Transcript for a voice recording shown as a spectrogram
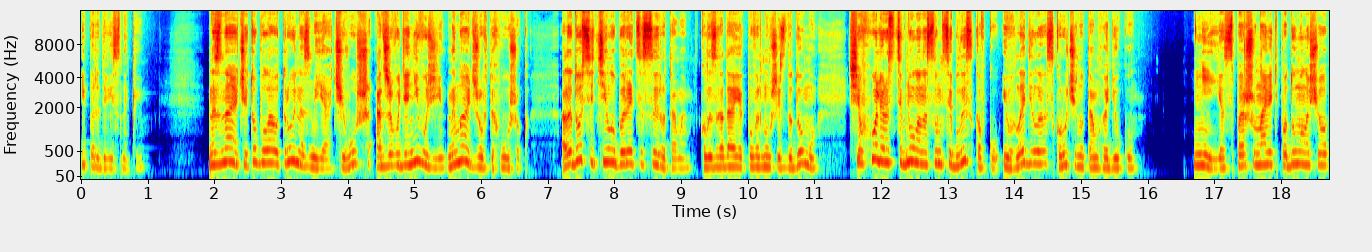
і передвісники. Не знаю, чи то була отруйна змія, чи вуш, адже водяні вужі не мають жовтих вушок, але досі тіло береться сиротами, коли згадаю, як, повернувшись додому, ще в холі розстібнула на сумці блискавку і вгледіла скручену там гадюку. Ні, я спершу навіть подумала, що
